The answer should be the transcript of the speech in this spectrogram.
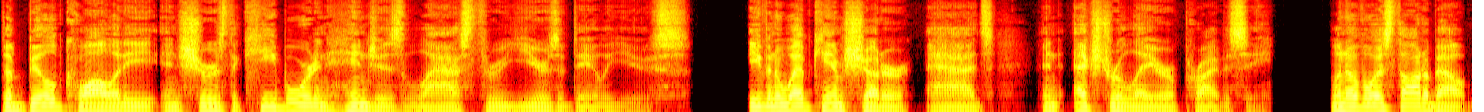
The build quality ensures the keyboard and hinges last through years of daily use. Even a webcam shutter adds an extra layer of privacy. Lenovo has thought about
